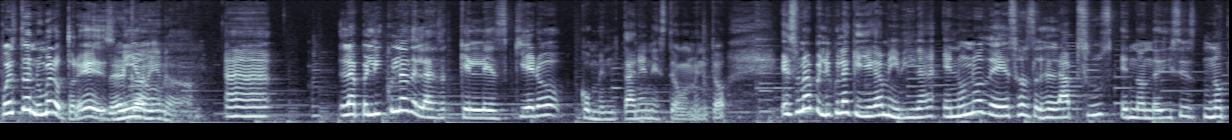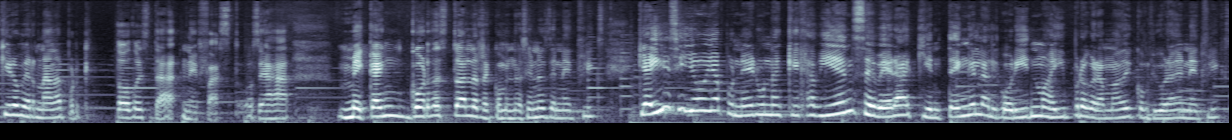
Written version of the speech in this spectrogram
Puesto número 3, de mío. Karina. Ah, la película de la que les quiero comentar en este momento es una película que llega a mi vida en uno de esos lapsus en donde dices no quiero ver nada porque todo está nefasto. O sea, me caen gordas todas las recomendaciones de Netflix. Que ahí sí yo voy a poner una queja bien severa a quien tenga el algoritmo ahí programado y configurado en Netflix.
